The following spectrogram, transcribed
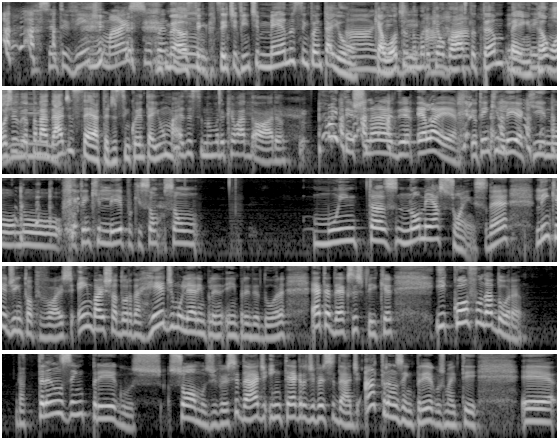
120 mais 51. Não, 120 menos 51, ah, que é o outro número que eu gosto também. Entendi. Então hoje eu tô na idade certa, de 51 mais esse número que eu adoro. Maite Schneider, ela é. Eu tenho que ler aqui no. no eu tenho que ler, porque são. são muitas nomeações, né? LinkedIn Top Voice, embaixadora da Rede Mulher Empreendedora, é TEDx Speaker e cofundadora da Transempregos. Somos diversidade e integra diversidade. A Transempregos, Maite, é,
